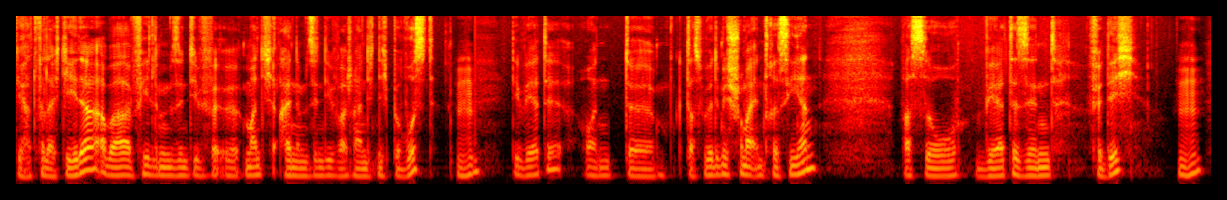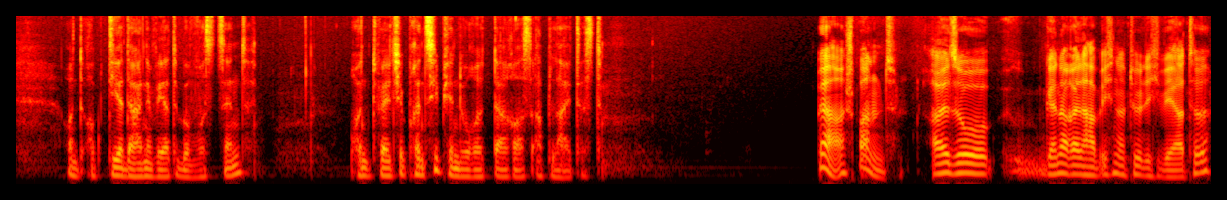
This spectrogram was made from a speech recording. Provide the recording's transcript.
Die hat vielleicht jeder, aber vielem sind die, äh, manch einem sind die wahrscheinlich nicht bewusst, mhm. die Werte. Und äh, das würde mich schon mal interessieren, was so Werte sind für dich mhm. und ob dir deine Werte bewusst sind und welche Prinzipien du daraus ableitest. Ja, spannend. Also generell habe ich natürlich Werte.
